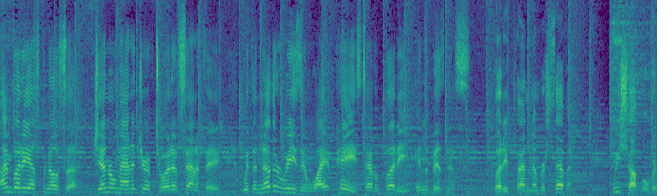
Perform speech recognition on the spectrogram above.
I'm Buddy Espinosa, General Manager of Toyota of Santa Fe, with another reason why it pays to have a buddy in the business. Buddy plan number seven. We shop over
